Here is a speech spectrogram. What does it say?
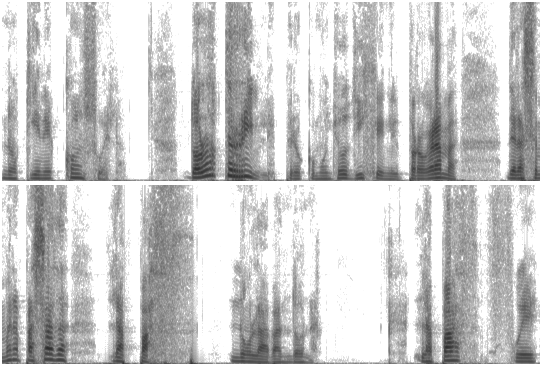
no tiene consuelo. Dolor terrible, pero como yo dije en el programa de la semana pasada, la paz no la abandona. La paz fue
